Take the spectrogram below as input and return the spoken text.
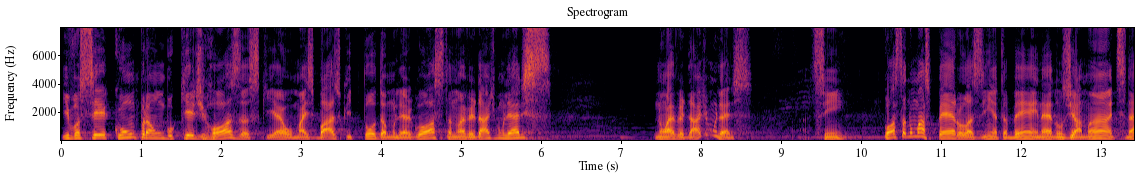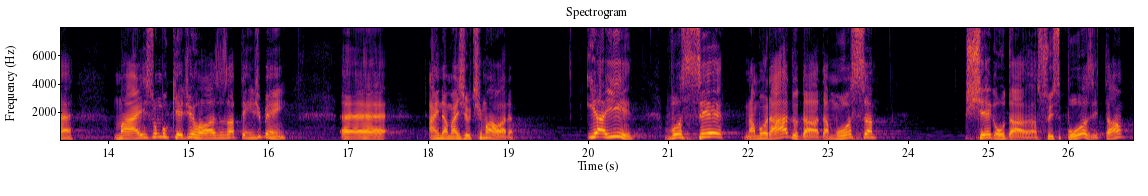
e você compra um buquê de rosas, que é o mais básico que toda mulher gosta, não é verdade, mulheres? Não é verdade, mulheres? Sim. Gosta de umas pérolazinhas também, né? De uns diamantes, né? Mas um buquê de rosas atende bem. É, ainda mais de última hora. E aí, você, namorado da, da moça, chega, ou da sua esposa e tal,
